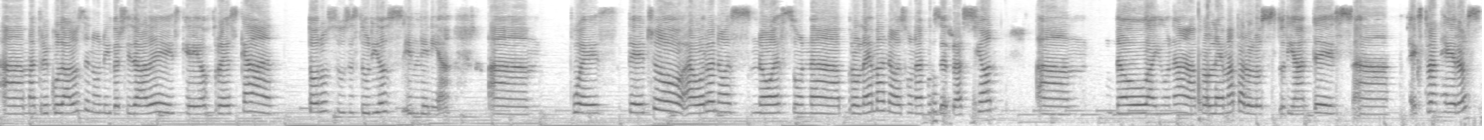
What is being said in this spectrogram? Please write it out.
ah, matriculados en universidades que ofrezcan todos sus estudios en línea. pues de hecho ahora no es, no es un problema, no es una consideración. no hay un problema para los estudiantes ah, extranjeros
